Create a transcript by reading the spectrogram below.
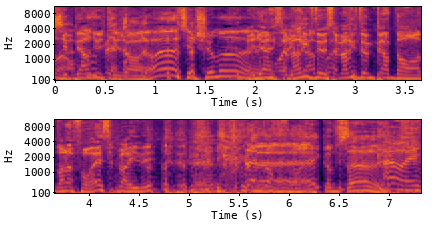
s'est en perdu, t'es genre, ouais, c'est le chemin. Les gars, ça m'arrive de, j'ai ça m'arrive de me perdre dans, dans la forêt, ça peut arriver. Là, dans la forêt, comme ça. Ah ouais,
